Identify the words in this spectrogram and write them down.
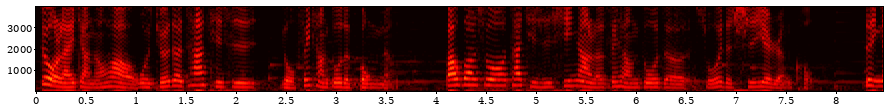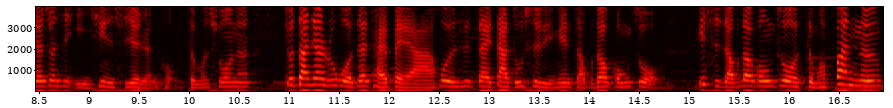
对我来讲的话，我觉得它其实有非常多的功能，包括说它其实吸纳了非常多的所谓的失业人口，这应该算是隐性失业人口。怎么说呢？就大家如果在台北啊，或者是在大都市里面找不到工作，一时找不到工作怎么办呢？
